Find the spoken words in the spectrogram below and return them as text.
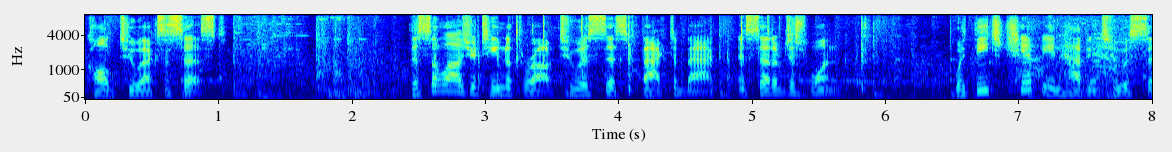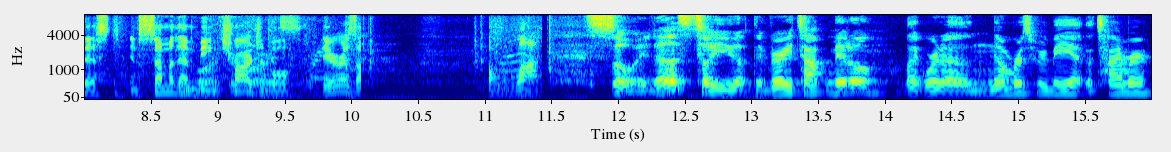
called 2x assist. This allows your team to throw out two assists back to back instead of just one. With each champion having two assists and some of them being chargeable, there is a, a lot So it does tell you at the very top middle, like where the numbers would be at the timer.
